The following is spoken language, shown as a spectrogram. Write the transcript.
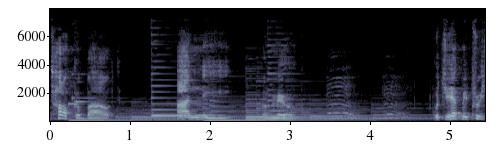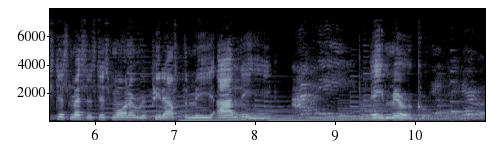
talk about I need a miracle. Would you help me preach this message this morning? Repeat after me. I need, I need a miracle. a miracle.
